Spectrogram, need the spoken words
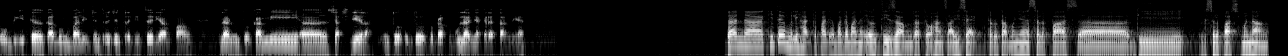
umbi kita gabung balik jentera-jentera kita di Ampang. Dan untuk kami uh, siap sedia lah untuk untuk beberapa bulan yang akan datang ni ya. Dan uh, kita melihat kepada bagaimana iltizam Datuk Hans Isaac terutamanya selepas uh, di selepas menang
